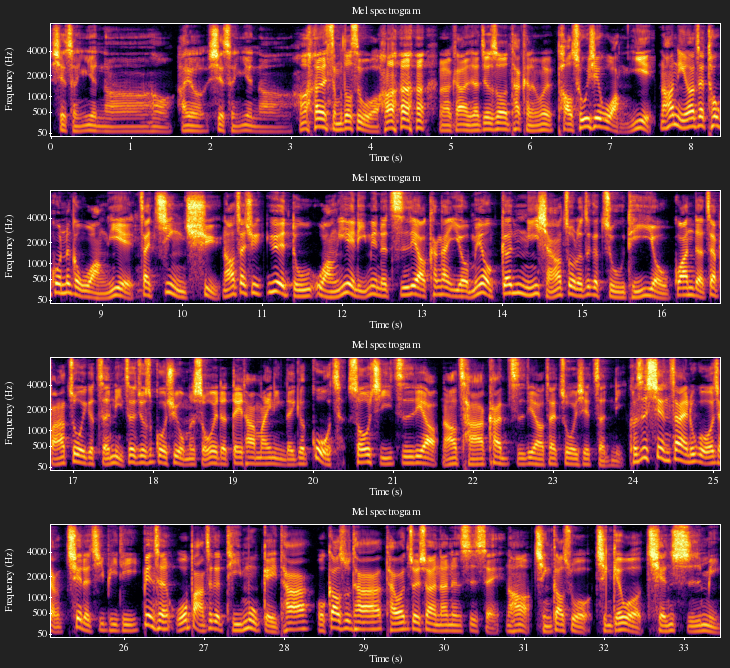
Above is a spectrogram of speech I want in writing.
谢承彦啊，哈，还有谢承彦啊，哈，什么都是我，哈哈，开玩笑，就是说他可能会跑出一些网页，然后你要再透过那个网页再进去，然后再去阅读网页里面的资料，看看有没有跟你想要做的这个主题有关的，再把它做一个整理，这就是过去我们所谓的 data mining 的一个过程，收集资料，然后查看资料，再做一些整理。可是现在，如果我讲 Chat GPT 变成我把这个题目给他，我告诉他台湾最帅的男人是谁，然后请告诉我，请给我前十名，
